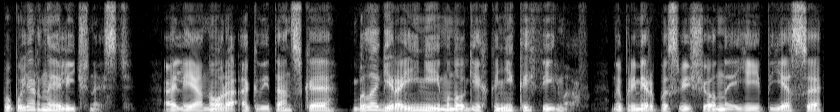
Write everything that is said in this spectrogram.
Популярная личность. Алеонора Аквитанская была героиней многих книг и фильмов, например, посвященная ей пьеса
